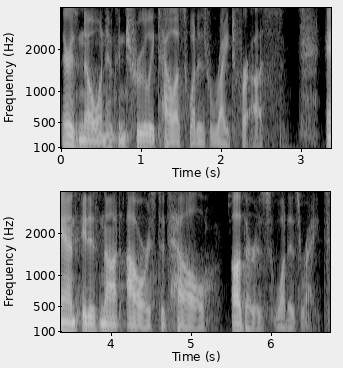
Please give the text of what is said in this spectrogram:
There is no one who can truly tell us what is right for us, and it is not ours to tell others what is right.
